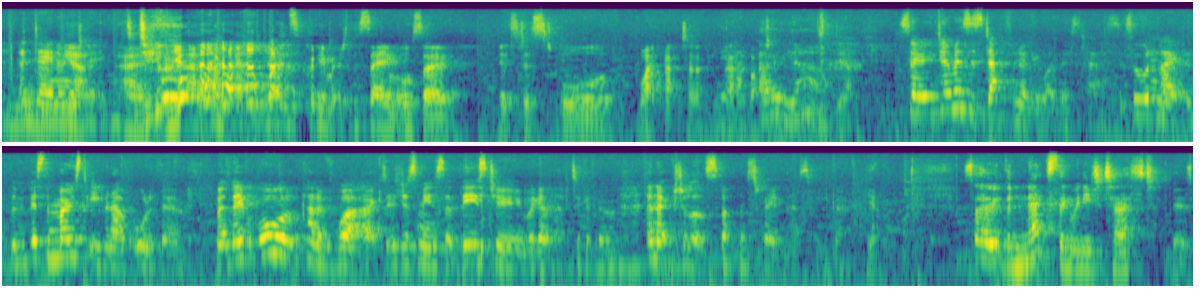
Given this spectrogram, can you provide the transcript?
And mm, Dana, you yeah, don't need and to um, do. yeah, I, mean, I think mine's pretty much the same. Also, it's just all white batter Yeah. at the bottom. Oh yeah. Yeah. So Jemma's has definitely won this test. It's all like the, it's the most even out of all of them, but they've all kind of worked. It just means that these two we're going to have to give them an extra little stop and scrape as we go. Yeah. So the next thing we need to test is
